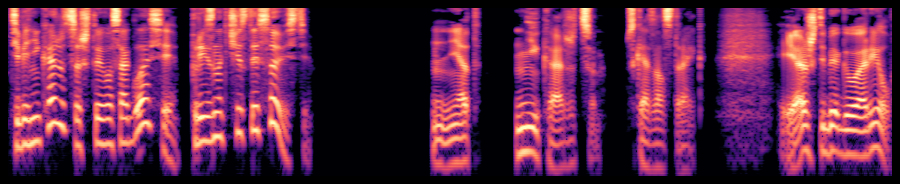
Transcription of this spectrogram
Тебе не кажется, что его согласие — признак чистой совести?» «Нет, не кажется», — сказал Страйк. «Я же тебе говорил,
